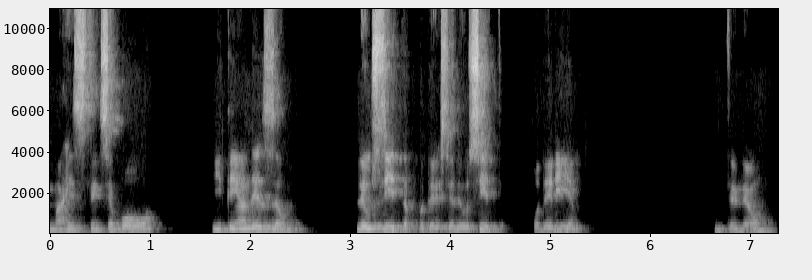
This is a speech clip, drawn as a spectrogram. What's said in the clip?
uma resistência boa e tem adesão. Leucita, poderia ser leucita? Poderia. Entendeu?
